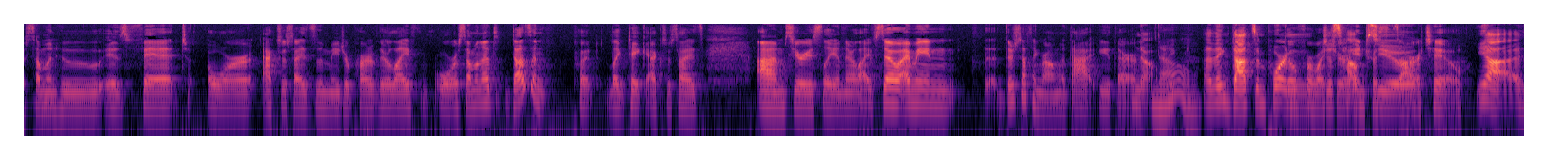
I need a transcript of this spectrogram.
someone who is fit or exercise is a major part of their life or someone that doesn't put like take exercise um seriously in their life. So, I mean, there's nothing wrong with that either. No. No. I think that's important. Go for what Just your helps interests you. are too. Yeah,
